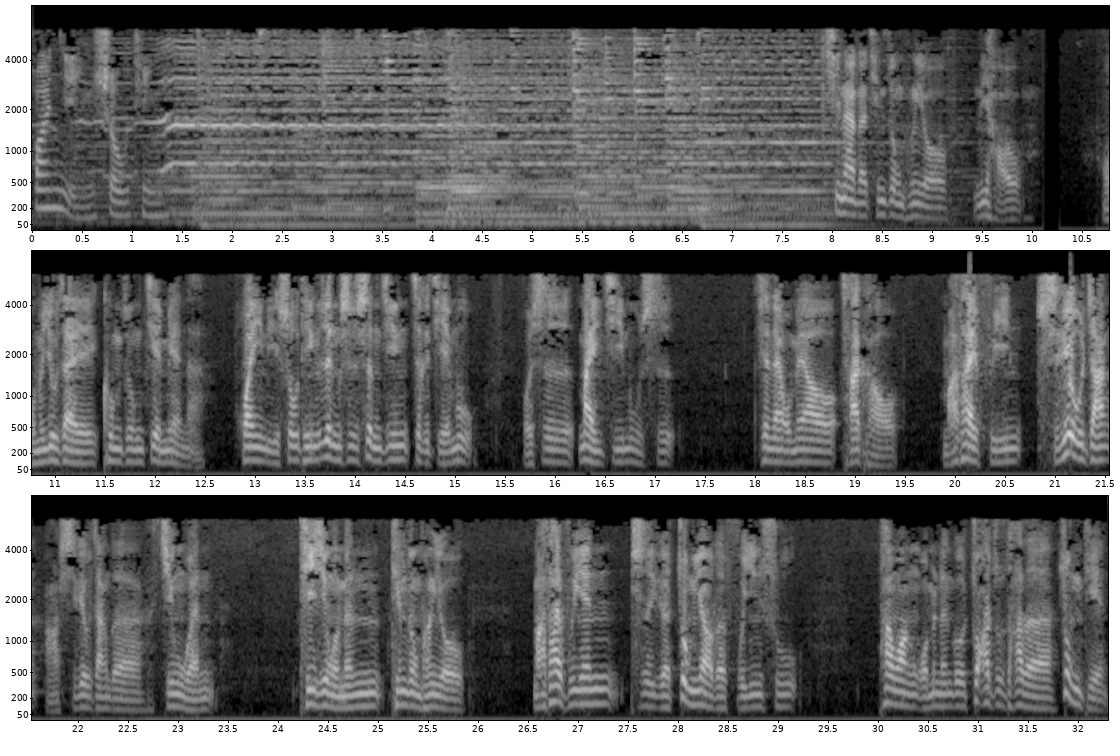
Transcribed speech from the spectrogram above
欢迎收听。亲爱的听众朋友，你好，我们又在空中见面了。欢迎你收听认识圣经这个节目，我是麦基牧师。现在我们要查考马太福音十六章啊，十六章的经文，提醒我们听众朋友，马太福音是一个重要的福音书，盼望我们能够抓住它的重点，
